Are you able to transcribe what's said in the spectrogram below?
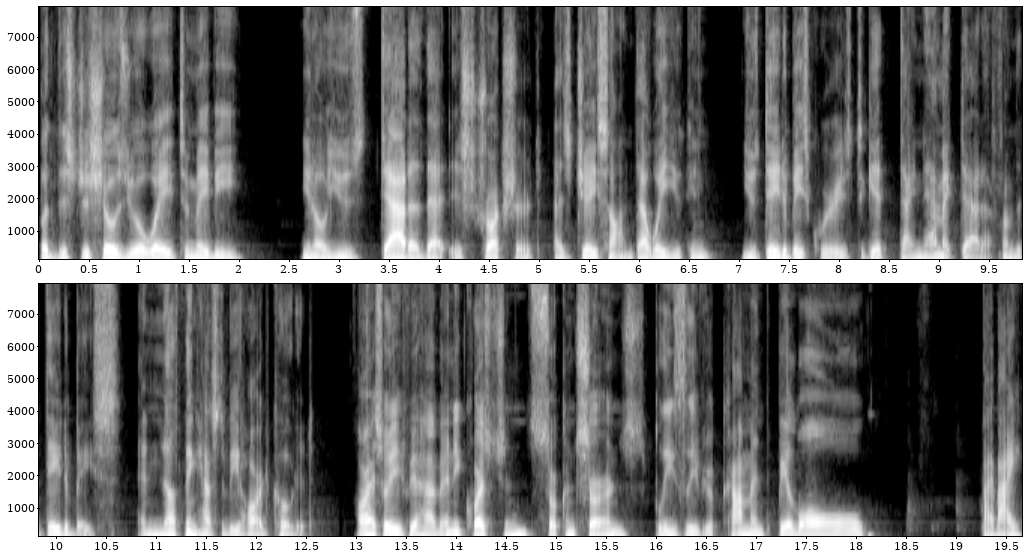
But this just shows you a way to maybe, you know, use data that is structured as JSON. That way you can use database queries to get dynamic data from the database and nothing has to be hard coded. Alright, so if you have any questions or concerns, please leave your comment below. Bye bye.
